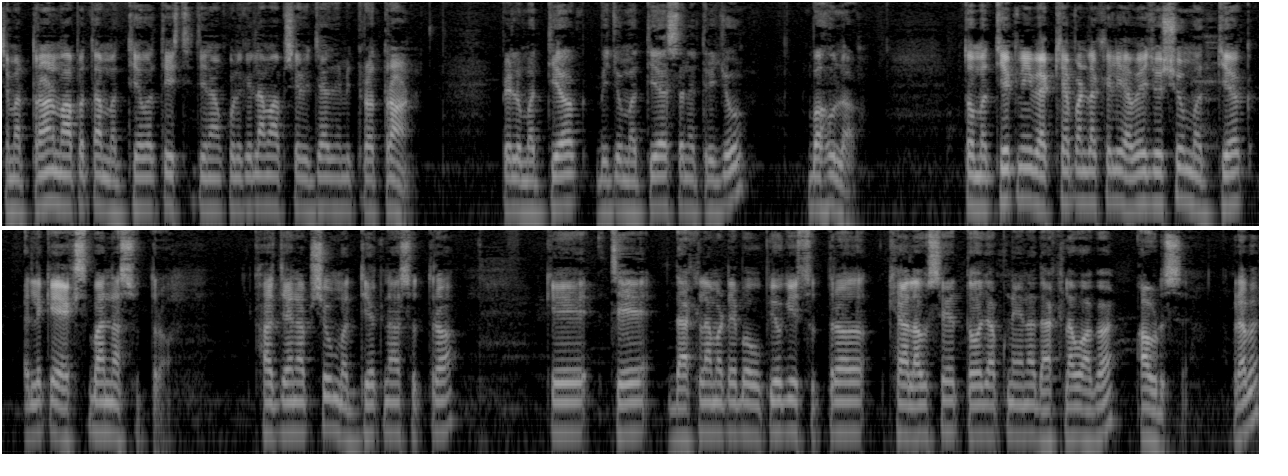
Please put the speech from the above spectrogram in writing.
જેમાં ત્રણ માપ હતા. મધ્યવર્તી સ્થિતિના કુલ કેટલા માપ છે વિદ્યાર્થી મિત્રો? ત્રણ. પેલું મધ્યક, બીજું મધ્યસ્થ અને ત્રીજું બહુલક. તો મધ્યકની વ્યાખ્યા પણ લખેલી. હવે જોઈશું મધ્યક એટલે કે એક્સ બારના સૂત્ર. ખાસ ધ્યાન આપશું, મધ્યકના સૂત્ર કે જે દાખલા માટે બહુ ઉપયોગી સૂત્ર ખ્યાલ આવશે તો જ આપણે એના દાખલાઓ આગળ આવડશે. બરાબર?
